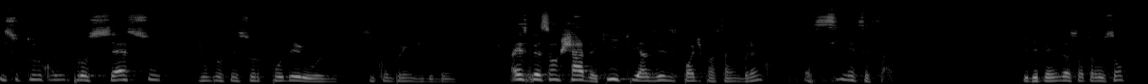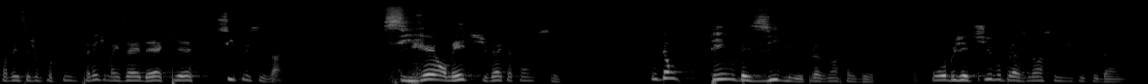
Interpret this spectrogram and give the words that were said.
isso tudo como um processo de um professor poderoso, se compreendido bem. A expressão chave aqui, que às vezes pode passar em branco, é se necessário. E dependendo da sua tradução, talvez seja um pouquinho diferente, mas a ideia aqui é se precisar. Se realmente tiver que acontecer. Então, tem um desígnio para as nossas dores, um objetivo para as nossas dificuldades,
